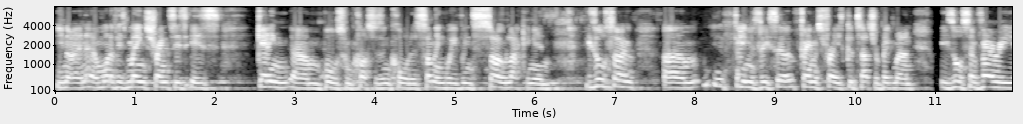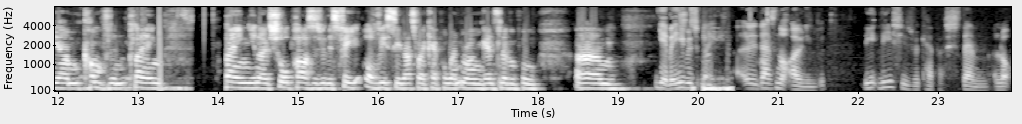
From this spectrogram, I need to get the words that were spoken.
you know, and, and one of his main strengths is is getting um, balls from crosses and corners, something we've been so lacking in. He's also um, famously, famous phrase, "good touch a big man." He's also very um, confident playing, playing, you know, short passes with his feet. Obviously, that's where Kepa went wrong against Liverpool. Um, yeah, but he was. That's not only the, the issues with Kepa stem a lot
